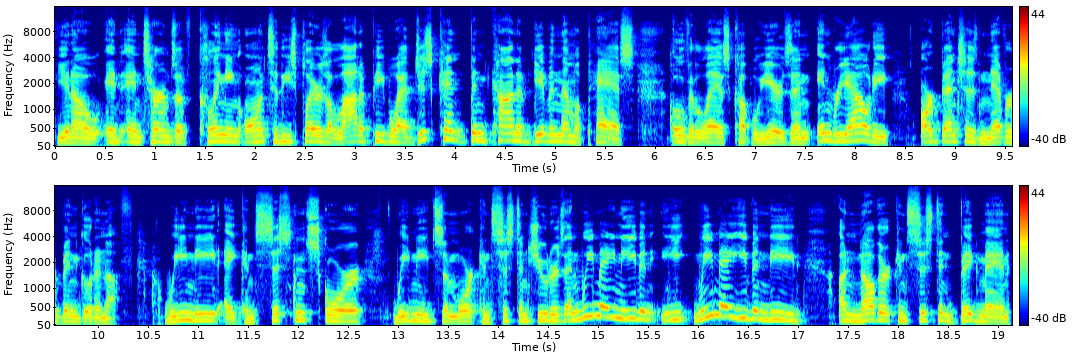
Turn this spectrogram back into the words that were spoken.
you know, in, in terms of clinging on to these players, a lot of people have just been kind of giving them a pass over the last couple years. And in reality, our bench has never been good enough. We need a consistent scorer. We need some more consistent shooters, and we may even we may even need another consistent big man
